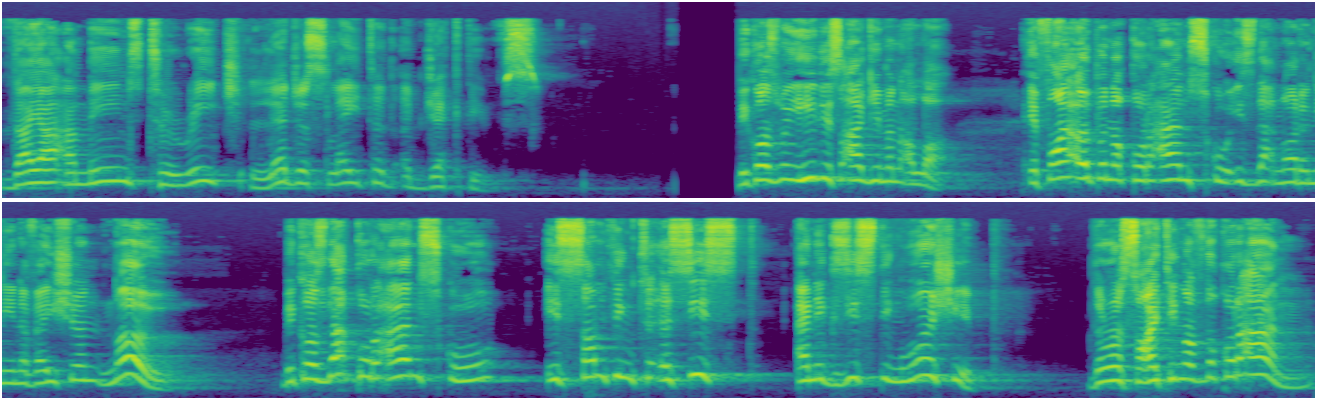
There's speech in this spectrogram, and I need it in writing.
They are a means to reach legislated objectives. Because we hear this argument a lot. If I open a Quran school, is that not an innovation? No. Because that Quran school is something to assist an existing worship the reciting of the Quran.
